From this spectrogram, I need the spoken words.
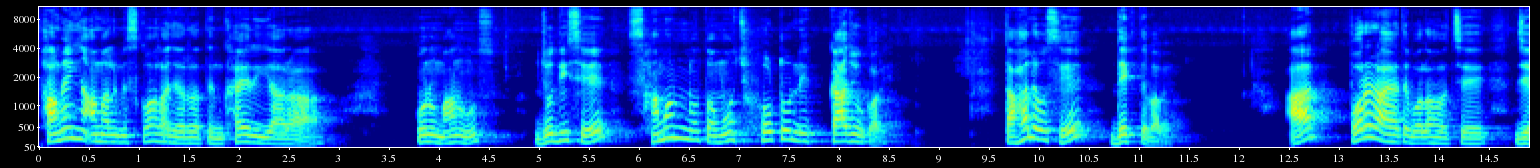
ফামেই আমাল মিসকলা জারাতিন খায়রিয়ারা কোনো মানুষ যদি সে সামান্যতম ছোট নে কাজও করে, তাহলেও সে দেখতে পাবে। আর পরের আয়াতে বলা হচ্ছে যে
